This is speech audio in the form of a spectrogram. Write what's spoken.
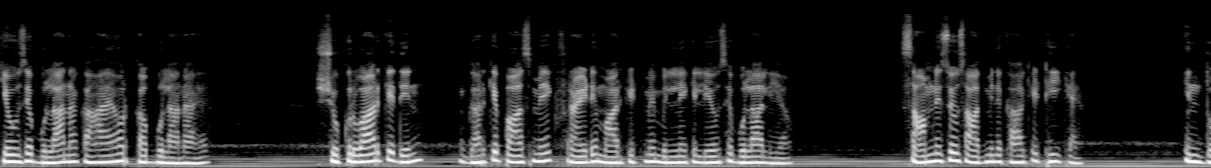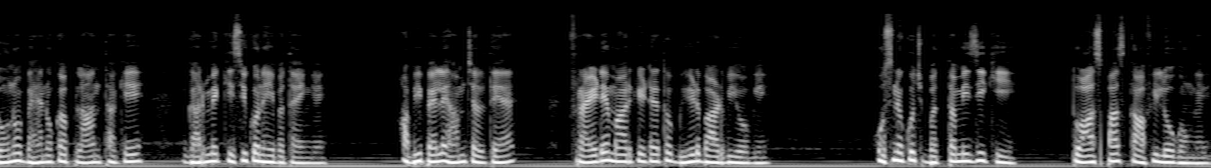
कि उसे बुलाना कहाँ है और कब बुलाना है। शुक्रवार के दिन घर के पास में एक फ्राइडे मार्केट में मिलने के लिए उसे बुला लिया। सामने से उस आदमी ने कहा कि ठीक है। इन दोनों बहनों का प्लान था कि घर में किसी को नहीं बताएँगे। अभी पहले हम चलते हैं। फ्राइडे मार्केट है तो भीड़ भाड़ भी होगी। उसने कुछ बदतमीजी की तो आसपास काफ़ी लोग होंगे।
